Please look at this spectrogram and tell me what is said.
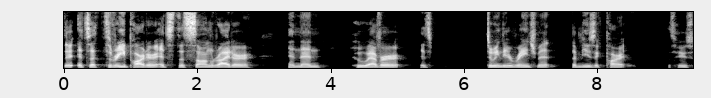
it's a three-parter. It's the songwriter and then whoever is doing the arrangement, the music part, who's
